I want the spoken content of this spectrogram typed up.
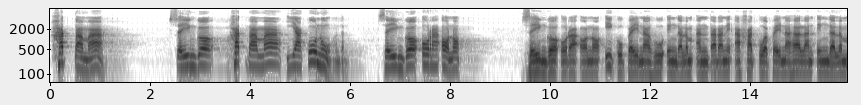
Hatta ma sehingga hatta ma yakunu sehingga ora ono sehingga ora ana iku bainahu ing dalem antarane ahad wa bainaha lan ing dalem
